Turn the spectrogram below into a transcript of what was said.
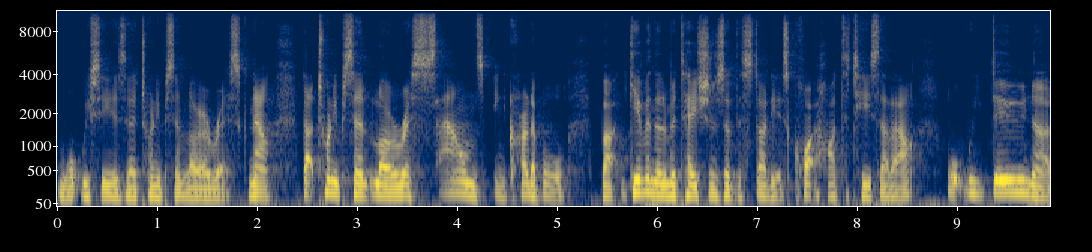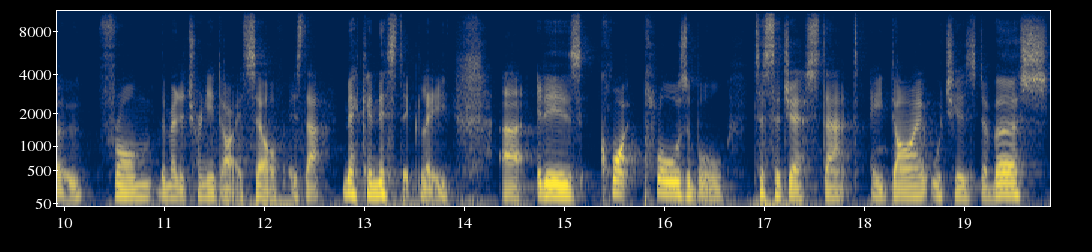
what we see as a 20% lower risk. Now, that 20% lower risk sounds incredible, but given the limitations of the study, it's quite hard to tease that out. What we do know from the Mediterranean diet itself is that mechanistically, uh, it is quite plausible to suggest that a diet which is diverse,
